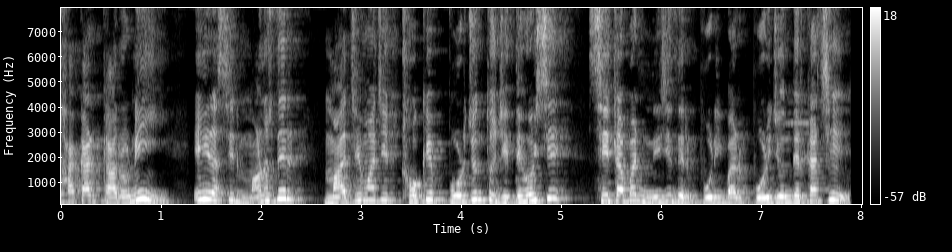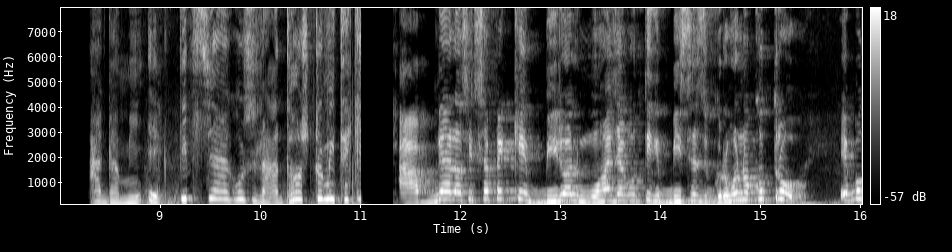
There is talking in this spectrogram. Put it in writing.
থাকার কারণেই এই রাশির মানুষদের মাঝে মাঝে ঠকে পর্যন্ত যেতে হয়েছে সেটা আবার নিজেদের পরিবার পরিজনদের কাছে। আগামী একত্রিশে আগস্ট রাধা অষ্টমী থেকে আপনার রাশির সাপেক্ষে বিরল মহাজাগতিক বিশেষ গ্রহ নক্ষত্র এবং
